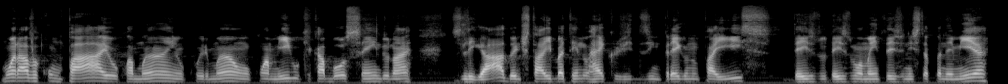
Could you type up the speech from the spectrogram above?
morava com o pai, ou com a mãe, ou com o irmão, ou com um amigo que acabou sendo né, desligado. A gente está aí batendo recorde de desemprego no país desde, desde o momento, desde o início da pandemia.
